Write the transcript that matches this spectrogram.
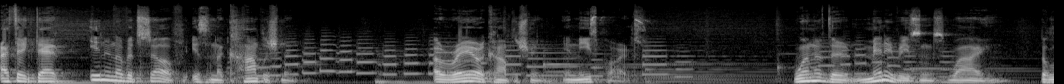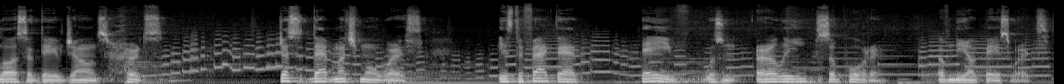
I think that in and of itself is an accomplishment, a rare accomplishment in these parts. One of the many reasons why the loss of Dave Jones hurts just that much more worse is the fact that Dave was an early supporter of New York Bassworks.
